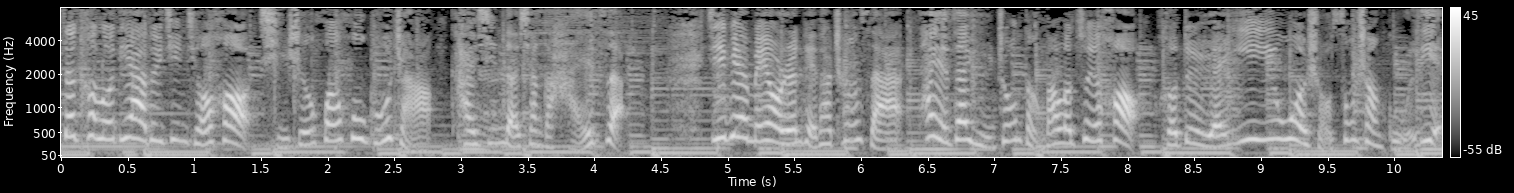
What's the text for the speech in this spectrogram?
在克罗地亚队进球后起身欢呼鼓掌，开心的像个孩子。即便没有人给他撑伞，他也在雨中等到了最后，和队员一一握手送上鼓励。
